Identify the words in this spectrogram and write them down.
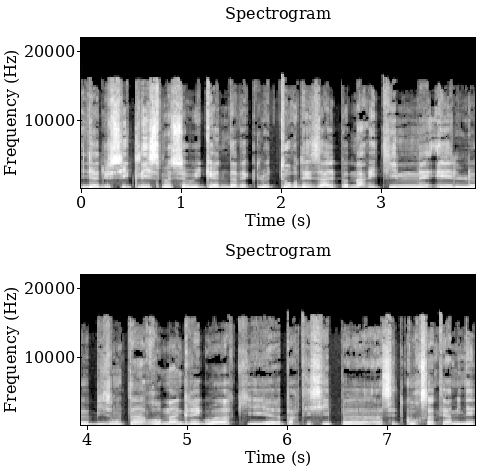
Il y a du cyclisme ce week-end avec le Tour des Alpes-Maritimes et le bisontin Romain Grégoire qui euh, participe euh, à cette course a terminé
